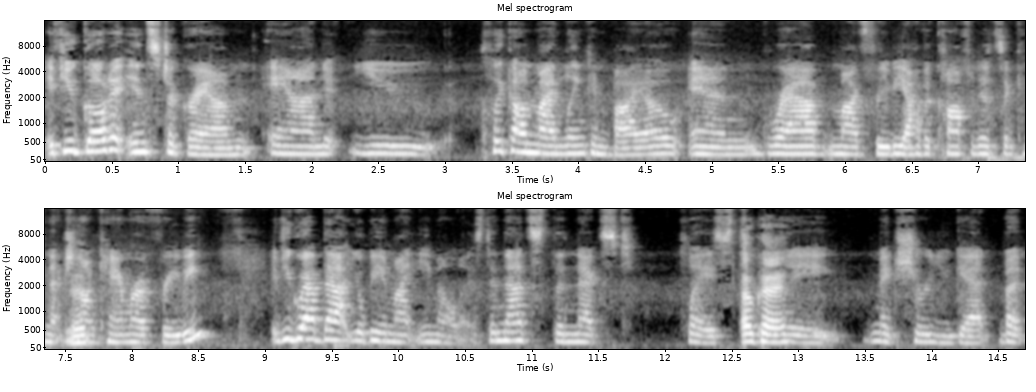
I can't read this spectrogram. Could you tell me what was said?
If you go to Instagram and you click on my link in bio and grab my freebie, I have a confidence and connection Yep. on camera freebie. If you grab that, you'll be in my email list. And that's the next place to Okay. really make sure you get. But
